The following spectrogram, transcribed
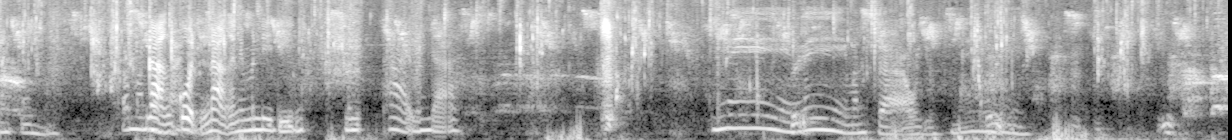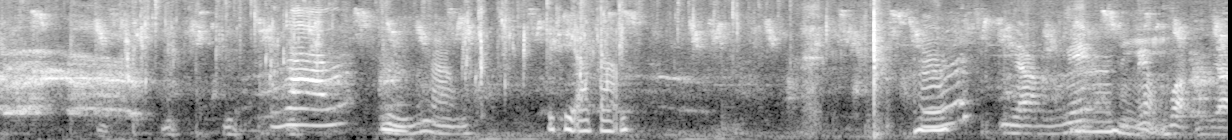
มันอุ่นหนังกดหนังอันนี้มันดีๆนะมันถ่ายมันดานี่นี่มันสาวอยู่นี่เออมะนา ววิธีอาบน้หืมอย่างแม่แม่บวกมันยา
